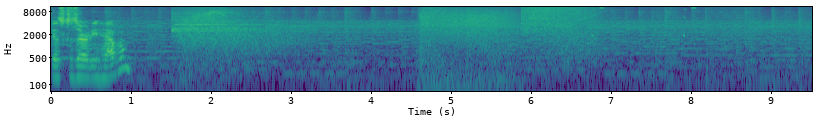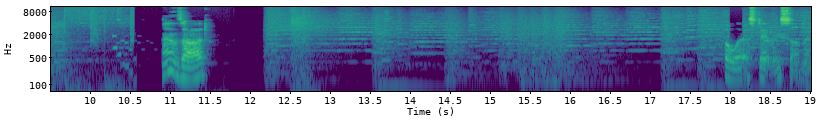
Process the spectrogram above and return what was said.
Guess because I already have him? That was odd. The last daily summon.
